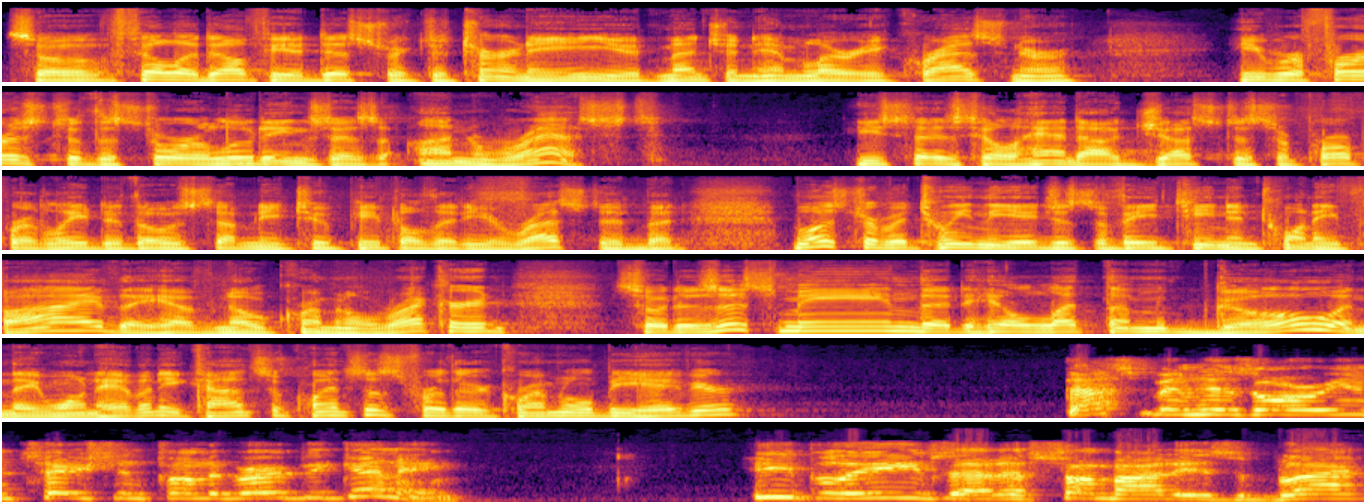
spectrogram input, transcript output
So, Philadelphia District Attorney, you'd mentioned him, Larry Krasner, he refers to the store lootings as unrest. He says he'll hand out justice appropriately to those 72 people that he arrested, but most are between the ages of 18 and 25. They have no criminal record. So does this mean that he'll let them go and they won't have any consequences for their criminal behavior? That's been his orientation from the very beginning. He believes that if somebody is black,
